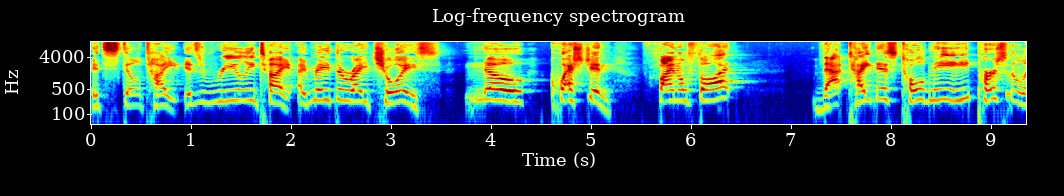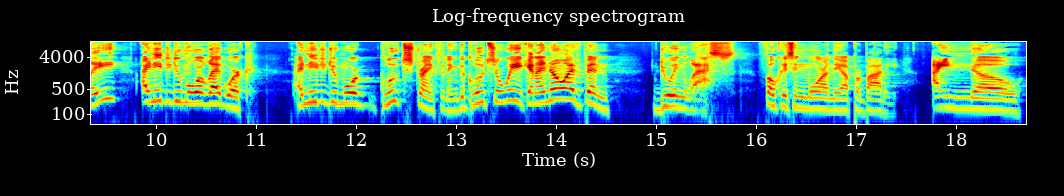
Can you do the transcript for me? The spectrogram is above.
it's still tight. It's really tight. I made the right choice. No question. Final thought that tightness told me personally I need to do more leg work. I need to do more glute strengthening. The glutes are weak. And I know I've been doing less, focusing more on the upper body. I know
